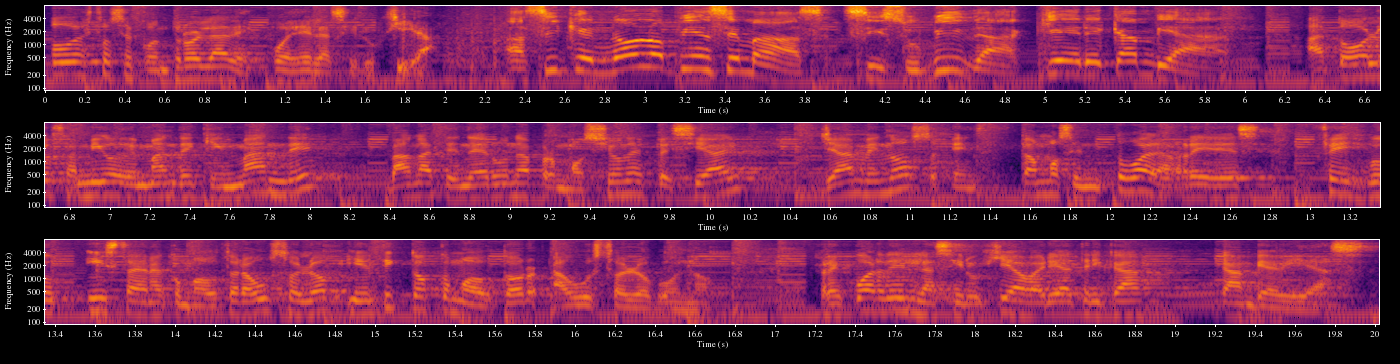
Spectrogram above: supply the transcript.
Todo esto se controla después de la cirugía. Así que no lo piense más si su vida quiere cambiar. A todos los amigos de Mande quien mande van a tener una promoción especial. Llámenos, estamos en todas las redes, Facebook, Instagram como Doctor Augusto Log y en TikTok como Doctor Augusto Log 1. Recuerden, la cirugía bariátrica cambia vidas.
